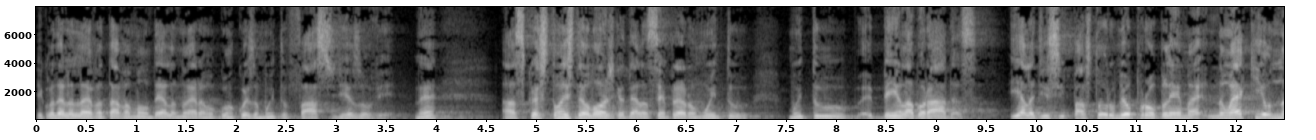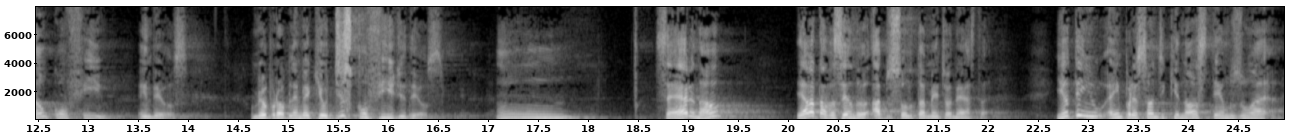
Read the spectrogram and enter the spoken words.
e quando ela levantava a mão dela, não era alguma coisa muito fácil de resolver, né? As questões teológicas dela sempre eram muito, muito bem elaboradas. E ela disse: Pastor, o meu problema não é que eu não confio em Deus. O meu problema é que eu desconfio de Deus. Hum, sério, não? E ela estava sendo absolutamente honesta. E eu tenho a impressão de que nós temos uma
